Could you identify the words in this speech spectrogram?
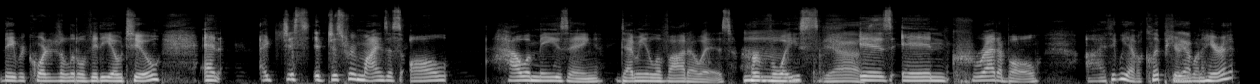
they recorded a little video too. And I just it just reminds us all how amazing Demi Lovato is. Her mm, voice yes. is incredible. Uh, I think we have a clip here. Yep. You want to hear it?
